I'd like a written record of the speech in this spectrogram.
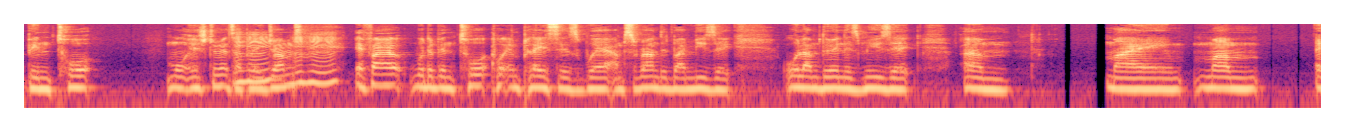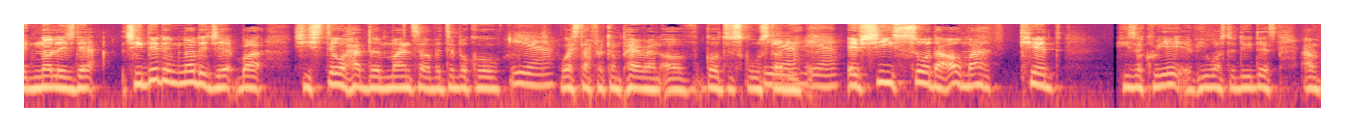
been taught more instruments, I play mm-hmm. drums. Mm-hmm. If I would have been taught, put in places where I'm surrounded by music, all I'm doing is music. Um, my mum acknowledged it. She didn't acknowledge it, but she still had the mindset of a typical Yeah. West African parent of go to school, study. Yeah, yeah. If she saw that, oh, my kid, he's a creative, he wants to do this, and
